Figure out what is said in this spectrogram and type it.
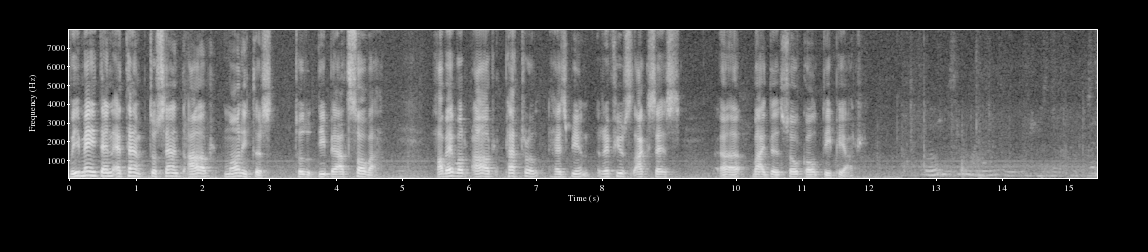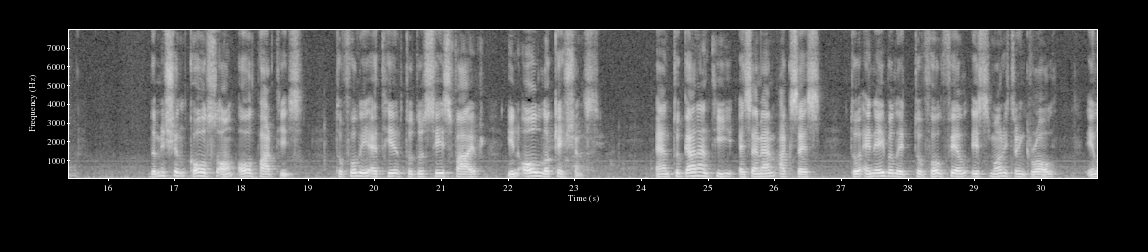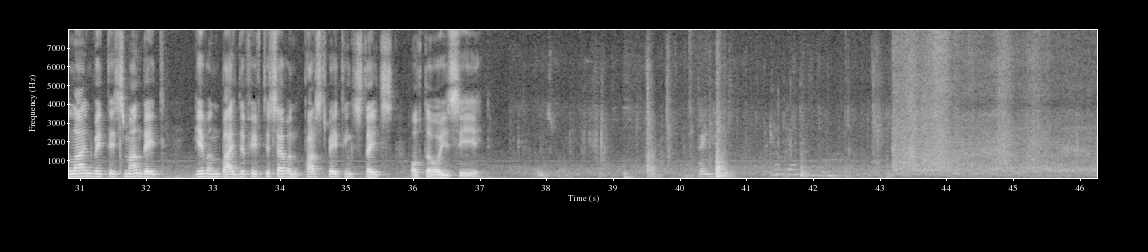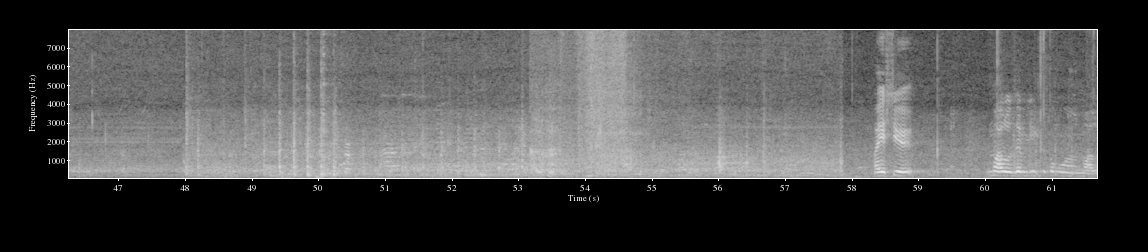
We made an attempt to send our monitors to Debaltseve. However, our patrol has been refused access uh, by the so-called DPR. The mission calls on all parties to fully adhere to the ceasefire in all locations and to guarantee SMM access to enable it to fulfill its monitoring role in line with its mandate given by the 57 participating states of the. OSCE. Thank you. А якщо мало землі, то кому мало?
